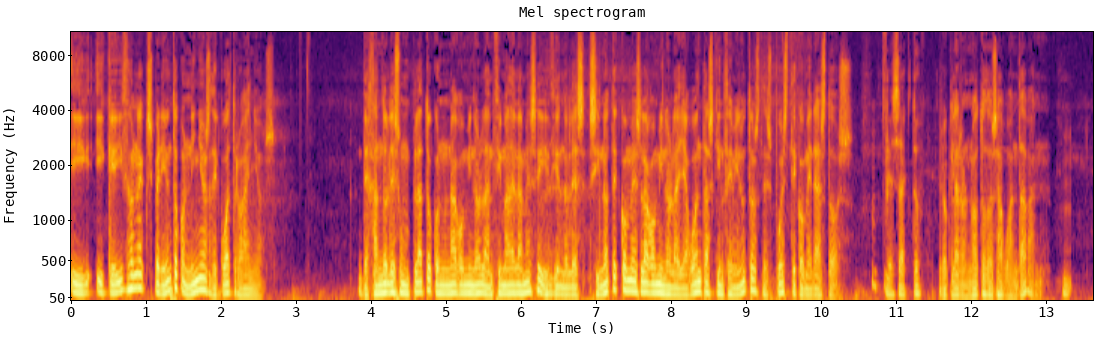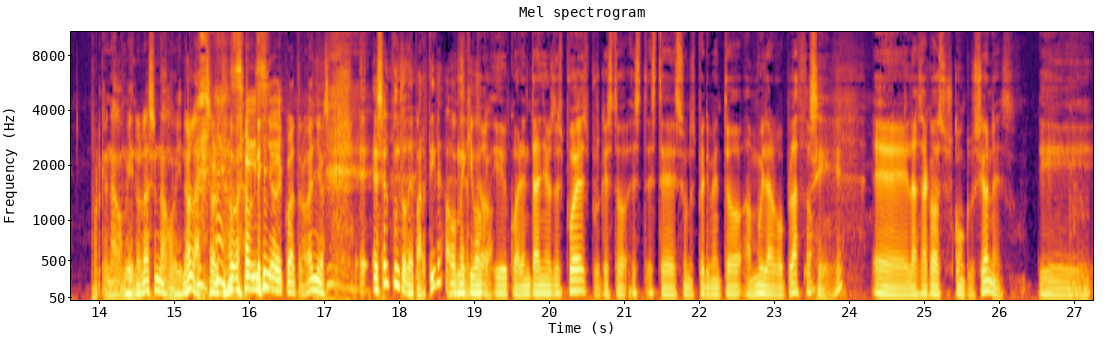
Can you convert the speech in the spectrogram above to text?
y, y que hizo un experimento con niños de cuatro años dejándoles un plato con una gominola encima de la mesa y diciéndoles, si no te comes la gominola y aguantas 15 minutos, después te comerás dos. Exacto. Pero claro, no todos aguantaban. Mm. Porque una gominola es una gominola, sobre todo para un niño de cuatro años. Eh, ¿Es el punto de partida o me equivoco? Y 40 años después, porque esto este, este, es un experimento a muy largo plazo, sí. eh, ha sacado sus conclusiones. Y,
